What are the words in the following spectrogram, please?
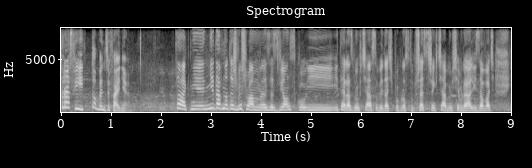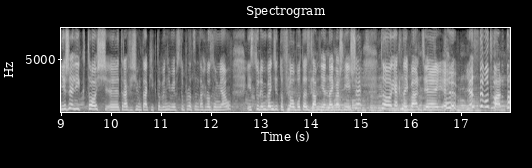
trafi, to będzie fajnie? Tak, nie, niedawno też wyszłam ze związku i, i teraz bym chciała sobie dać po prostu przestrzeń, chciałabym się realizować. Jeżeli ktoś e, trafi się taki, kto będzie mnie w 100% rozumiał i z którym będzie to flow, bo to jest dla mnie najważniejsze, to jak najbardziej e, jestem otwarta.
